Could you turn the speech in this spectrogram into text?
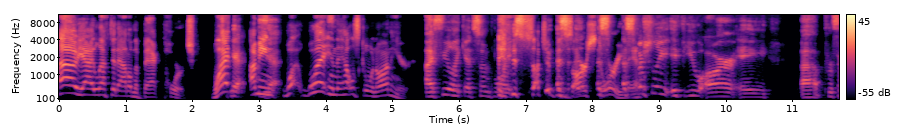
"Oh yeah, I left it out on the back porch." What? Yeah, I mean, yeah. what what in the hell's going on here? I feel like at some point, It's such a bizarre es- story, man. especially if you are a uh prof-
